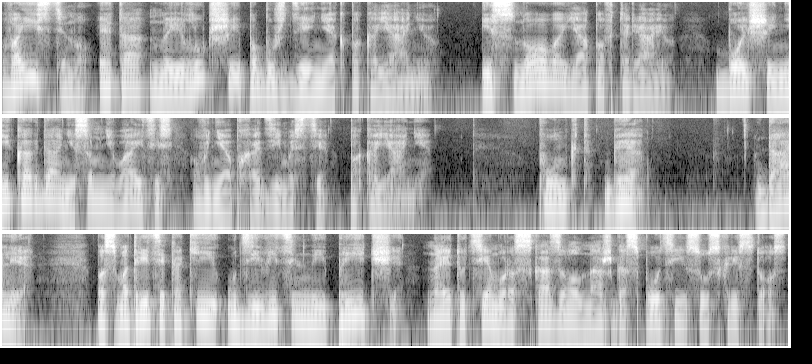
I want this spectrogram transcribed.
Воистину, это наилучшие побуждения к покаянию. И снова я повторяю – больше никогда не сомневайтесь в необходимости покаяния. Пункт Г. Далее посмотрите, какие удивительные притчи на эту тему рассказывал наш Господь Иисус Христос.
